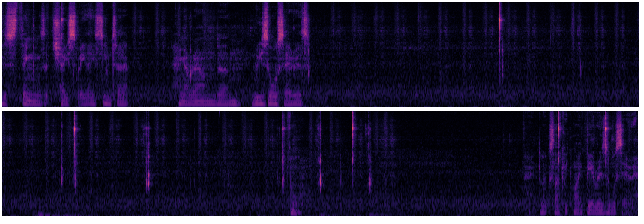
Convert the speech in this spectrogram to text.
Those things that chase me, they seem to hang around um, resource areas. Oh. It looks like it might be a resource area.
